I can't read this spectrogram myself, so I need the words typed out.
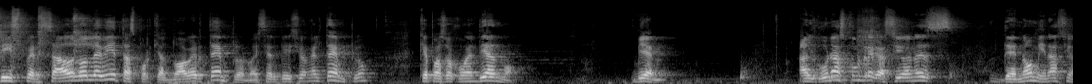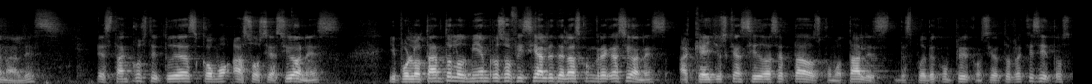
dispersados los levitas, porque al no haber templo, no hay servicio en el templo, ¿qué pasó con el diezmo? Bien, algunas congregaciones denominacionales están constituidas como asociaciones y por lo tanto los miembros oficiales de las congregaciones, aquellos que han sido aceptados como tales después de cumplir con ciertos requisitos,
